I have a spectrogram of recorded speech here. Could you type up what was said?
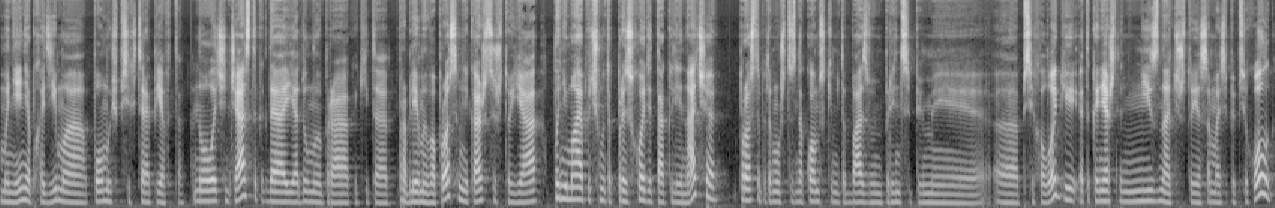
мне необходима помощь психотерапевта. Но очень часто, когда я думаю про какие-то проблемы и вопросы, мне кажется, что я понимаю, почему так происходит так или иначе, просто потому что знаком с какими-то базовыми принципами э, психологии. Это, конечно, не значит, что я сама себе психолог,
